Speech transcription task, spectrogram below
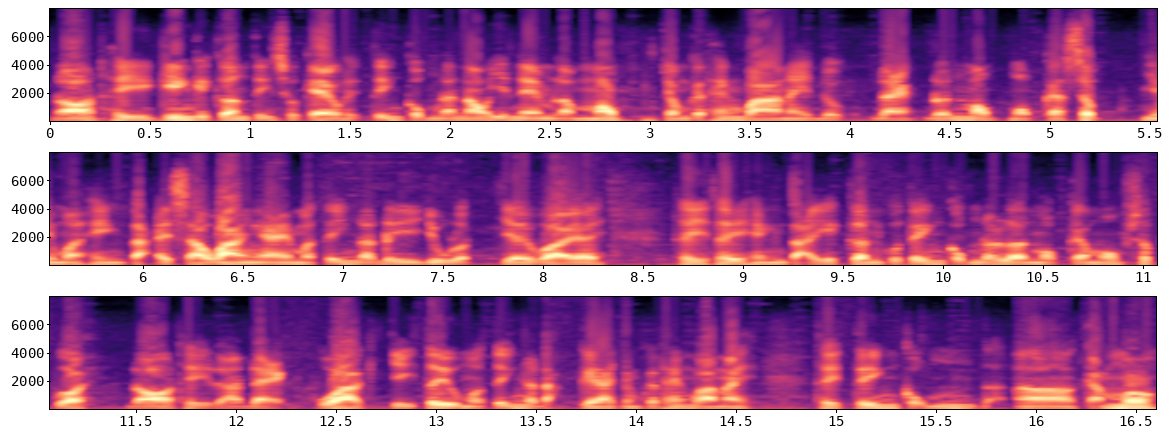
đó thì riêng cái kênh tiếng số kèo thì tiếng cũng đã nói với anh em là mong trong cái tháng 3 này được đạt đến mốc một ca sub. Nhưng mà hiện tại sau 3 ngày mà tiếng đã đi du lịch chơi về ấy thì thì hiện tại cái kênh của tiếng cũng đã lên một ca mốt sub rồi. Đó thì đã đạt qua cái chỉ tiêu mà tiếng đã đặt ra trong cái tháng 3 này. Thì tiếng cũng uh, cảm ơn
